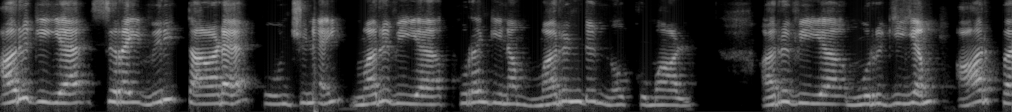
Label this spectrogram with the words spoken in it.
அருகிய சிறை விரித்தாட பூஞ்சினை மருவிய குரங்கினம் மருண்டு நோக்குமாள். அருவிய முருகியம் ஆர்ப்ப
